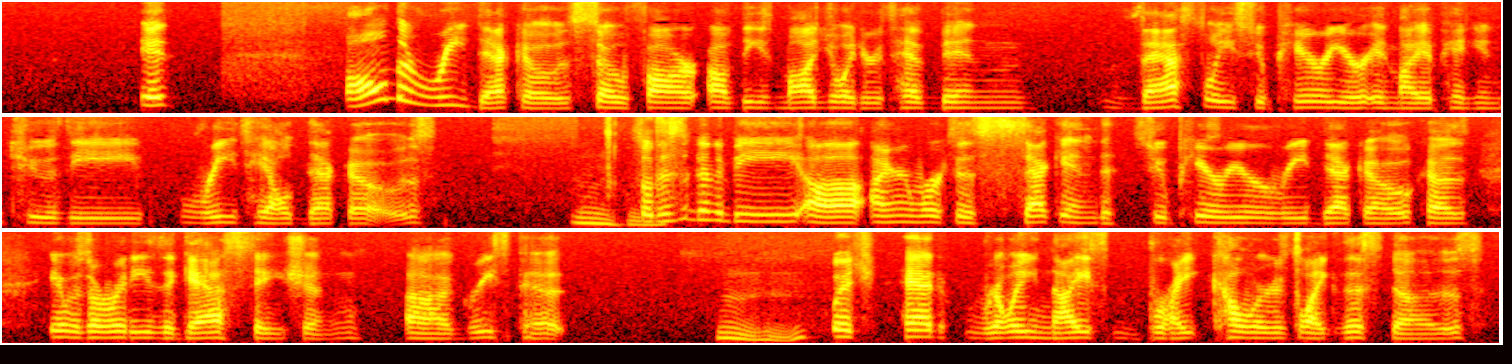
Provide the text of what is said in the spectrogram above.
all the redecos so far of these modulators have been vastly superior, in my opinion, to the retail decos. So this is going to be uh, Ironworks' second superior redeco because it was already the gas station uh, grease pit hmm which had really nice bright colors like this does.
